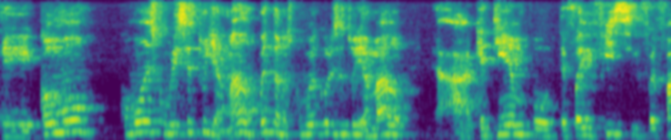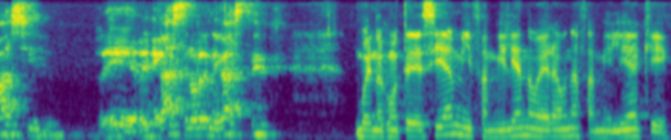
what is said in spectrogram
eh, ¿cómo, ¿cómo descubriste tu llamado? Cuéntanos, ¿cómo descubriste tu llamado? ¿A qué tiempo? ¿Te fue difícil? ¿Fue fácil? ¿Renegaste? ¿No renegaste? Bueno, como te decía, mi familia no era una familia que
